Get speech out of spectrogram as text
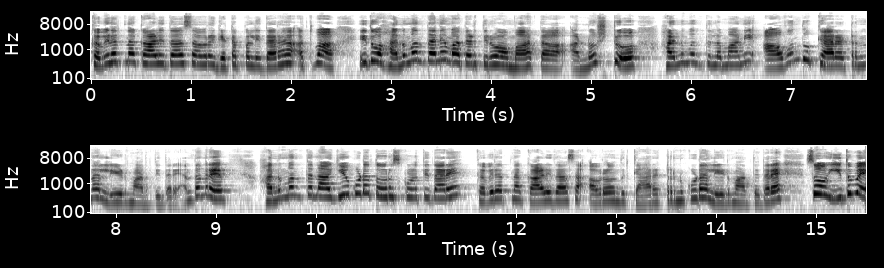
ಕವಿರತ್ನ ಕಾಳಿದಾಸ್ ಅವರ ಗೆಟಪ್ ಅಲ್ಲಿದ್ದಾರಾ? ಅಥವಾ ಇದು ಹನುಮಂತನೇ ಮಾತಾಡ್ತಿರೋ ಮಾತಾ ಅನ್ನೋಷ್ಟು ಹನುಮಂತ ಲಮಾನಿ ಆ ಒಂದು ಕ್ಯಾರೆಕ್ಟರ್ನ ಲೀಡ್ ಮಾಡ್ತಿದ್ದಾರೆ. ಅಂತಂದ್ರೆ ಹನುಮಂತನಾಗಿಯೂ ಕೂಡ ತೋರಿಸ್ಕೊಳ್ತಿದ್ದಾರೆ. ಕವಿರತ್ನ ಕಾಳಿದಾಸ ಅವರ ಒಂದು ಕ್ಯಾರೆಕ್ಟರ್ನು ಕೂಡ ಲೀಡ್ ಮಾಡ್ತಿದ್ದಾರೆ. ಸೊ, ಇದುವೇ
